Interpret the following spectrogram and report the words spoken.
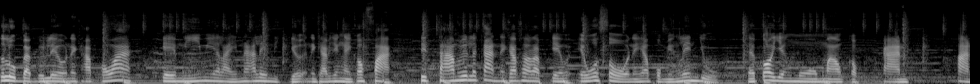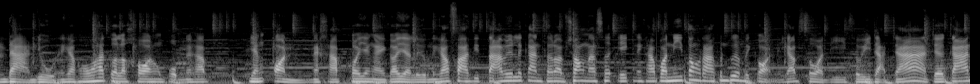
สรุปแบบเร็วๆนะครับเพราะว่าเกมนี้มีอะไรน่าเล่นอีกเยอะนะครับยังไงก็ฝากติดตามด้วยละกันนะครับสำหรับเกม e v o s o นะครับผมยังเล่นอยู่ แล้วก็ยังมัวเมากับการ ผ่านด่านอยู่นะครับเพราะว่าตัวละครของผมนะครับยังอ่อนนะครับก็ยังไงก็อย่าลืมนะครับฝากติดตามด้วยละกันสำหรับช่อง n a s e r X นะครับวันนี้ต้องลาเพื่อนๆไปก่อนนะครับสวัสดีสวีดัตจ้าเจอกัน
